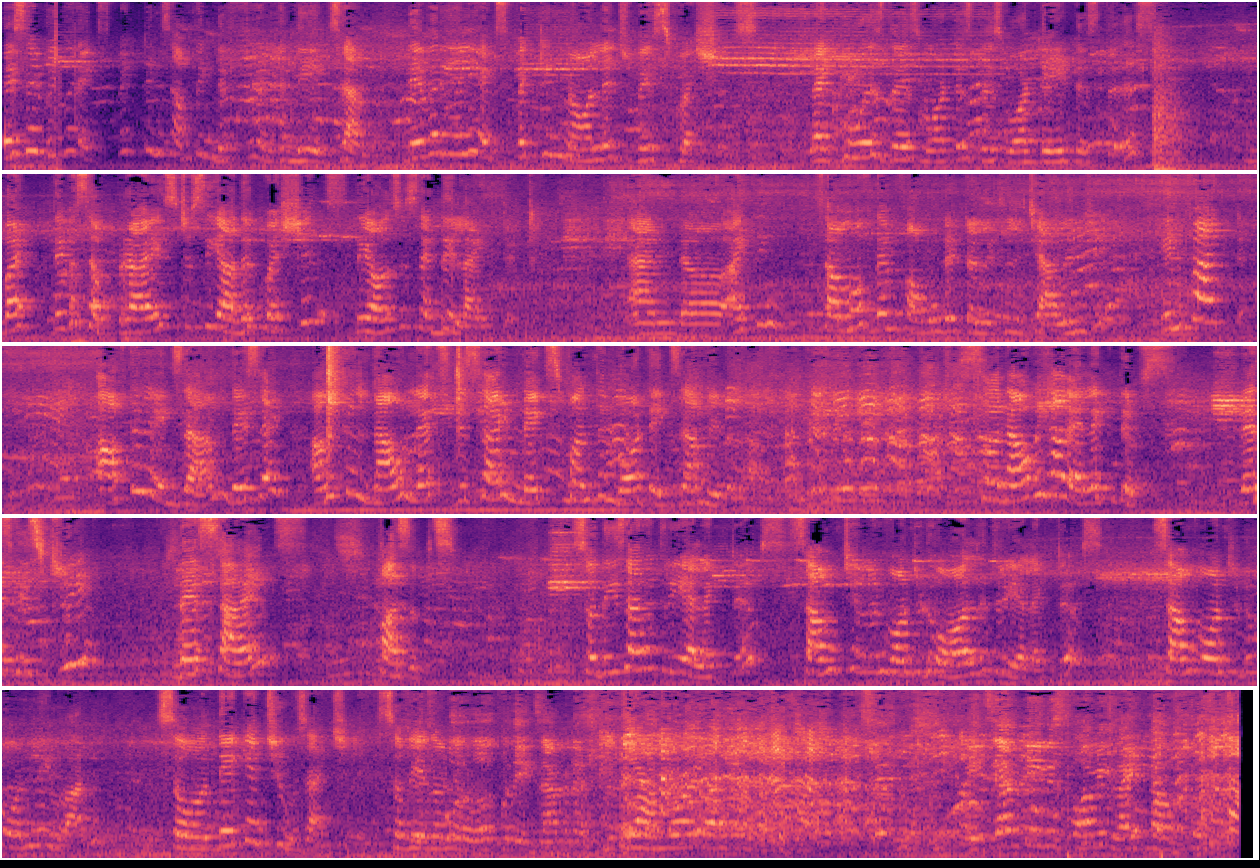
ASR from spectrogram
They said we were expecting something different in the exam. They were really expecting knowledge based questions. Like who is this, what is this, what date is this. But they were surprised to see other questions. They also said they liked it. And uh, I think some of them found it a little challenging. In fact, after the exam, they said, Uncle, now let's decide next month in what exam we will have. so now we have electives. There's history, there's science, puzzles. So these are the three electives. Some children want to do all the three electives. Some want to do only one. So they can choose actually. So we are going More to work for the examiner. yeah more. work for the exam. Exam team is forming right now.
